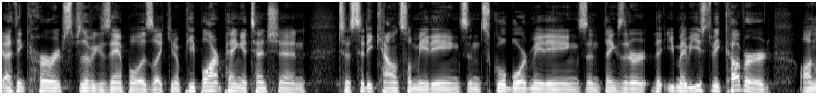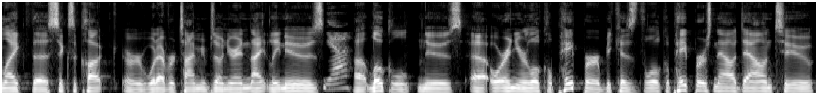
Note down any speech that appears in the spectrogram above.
I think her specific example is like you know people aren't paying attention to city council meetings and school board meetings and things that are that you maybe used to be covered on like the six o'clock or whatever time zone you're in nightly news, yeah. uh, local news, uh, or in your local paper because the local paper is now down to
